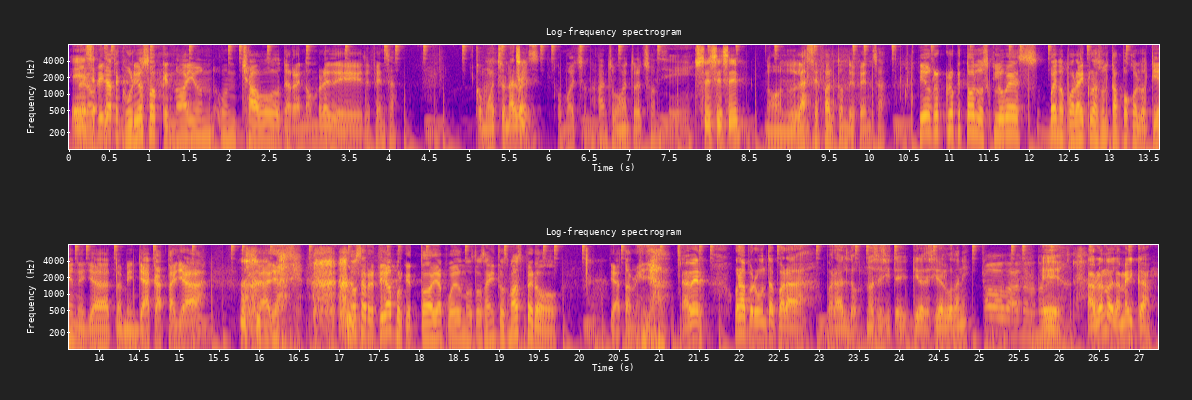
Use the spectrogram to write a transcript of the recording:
Pero fíjate, curioso que no hay un, un chavo de renombre de defensa. Como Edson Álvarez. Como Edson, ajá, en su momento Edson. Sí. Sí, sí, sí. No, le hace falta un defensa. Yo creo, creo que todos los clubes, bueno, por ahí Cruz Azul tampoco lo tiene, ya también, ya Cata, ya, ya, ya, ya. No se retira porque todavía puede unos dos añitos más, pero ya también ya. A ver, una pregunta para, para Aldo. No sé si te quieres decir algo, Dani. No, no, no, no. Eh, hablando del América,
